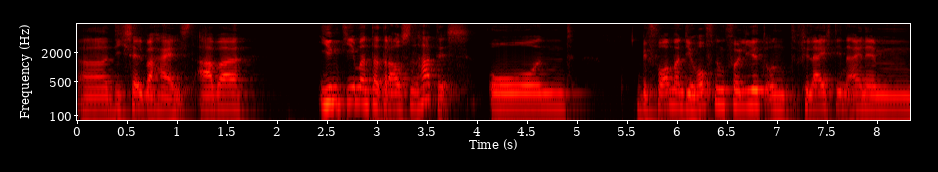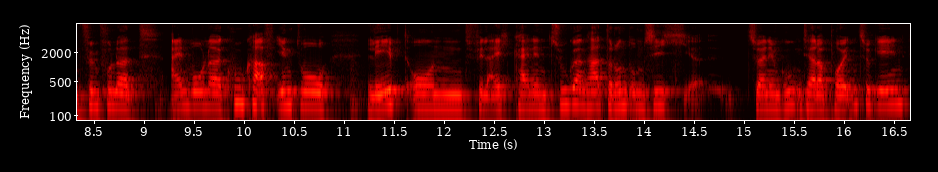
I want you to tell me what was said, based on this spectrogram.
äh, dich selber heilst. Aber irgendjemand da draußen hat es. Und bevor man die Hoffnung verliert und vielleicht in einem 500 Einwohner Kuhkaff irgendwo lebt und vielleicht keinen Zugang hat, rund um sich äh, zu einem guten Therapeuten zu gehen,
